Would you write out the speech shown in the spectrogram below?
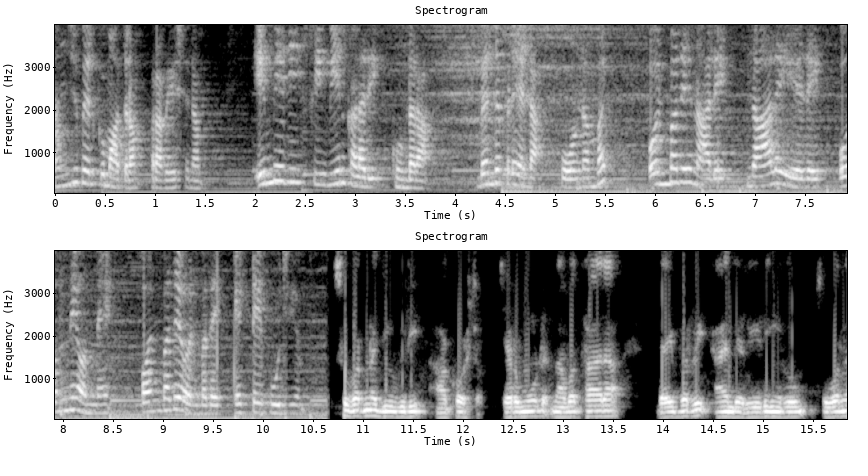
അഞ്ചു പേർക്ക് മാത്രം പ്രവേശനം. M A D C V N kalari Kundara. ബന്ധപ്പെടേണ്ട ഫോൺ നമ്പർ ഒൻപത് നാല് നാല് ഏഴ് ഒന്ന് ഒന്ന് ഒൻപത് ഒൻപത് എട്ട് പൂജ്യം. സുവർണ ജൂബിലി ആഘോഷം. Cherumood Navadhara library and reading room സുവർണ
